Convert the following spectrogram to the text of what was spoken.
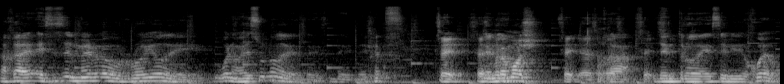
ajá, ese es el mero rollo de... Bueno, es uno de... de- de- de- Sí, sí. Mosh, Sí, eso, ajá, sí, dentro de ese videojuego.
